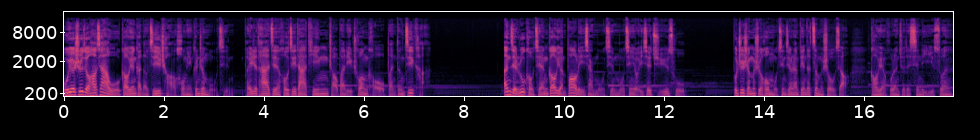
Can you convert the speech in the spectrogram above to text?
五月十九号下午，高原赶到机场，后面跟着母亲。陪着他进候机大厅找办理窗口办登机卡。安检入口前，高远抱了一下母亲，母亲有一些局促。不知什么时候，母亲竟然变得这么瘦小，高远忽然觉得心里一酸，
